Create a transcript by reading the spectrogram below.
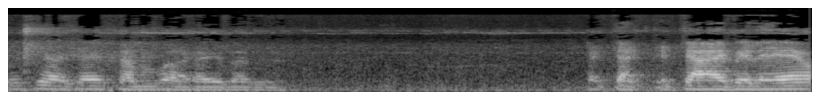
ไม่ใช่ใช้คำว่าอะไรบ้างกระจัดกระจายไปแล้ว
